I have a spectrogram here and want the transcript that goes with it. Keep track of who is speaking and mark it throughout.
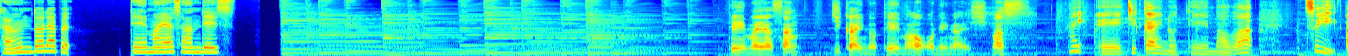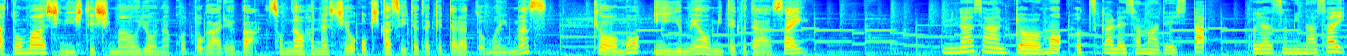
Speaker 1: サウンドラブテーマ屋さんです。
Speaker 2: テーマ屋さん次回のテーマをお願いします
Speaker 3: はい、えー次回のテーマはつい後回しにしてしまうようなことがあればそんなお話をお聞かせいただけたらと思います今日もいい夢を見てください
Speaker 1: 皆さん今日もお疲れ様でした。おやすみなさい。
